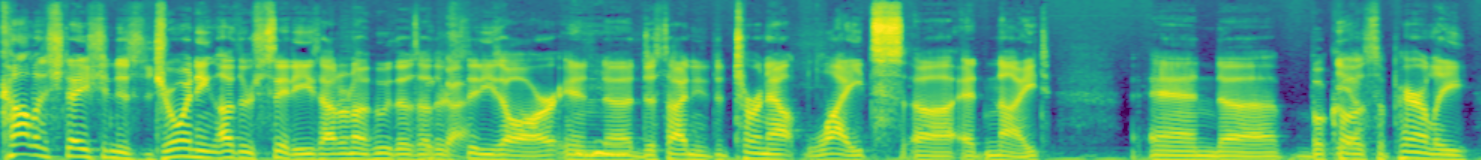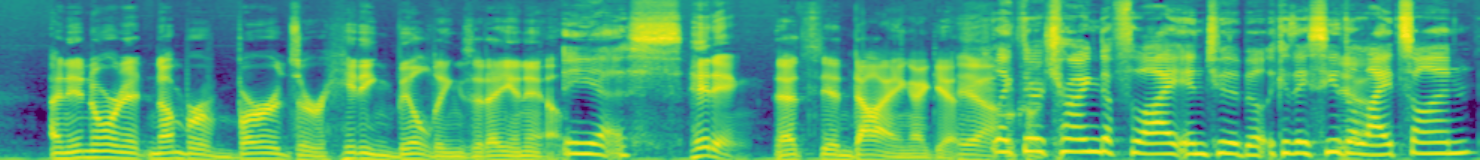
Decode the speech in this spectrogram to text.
College Station is joining other cities. I don't know who those other okay. cities are in uh, mm-hmm. uh, deciding to turn out lights uh, at night, and uh, because yeah. apparently an inordinate number of birds are hitting buildings at A and M. Yes, hitting. That's in dying, I guess. Yeah, like they're trying to fly into the building because they see yeah. the lights on,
